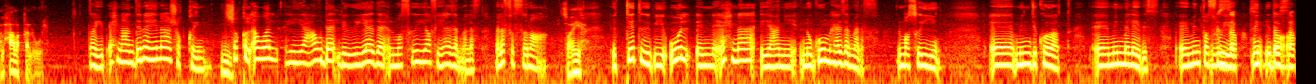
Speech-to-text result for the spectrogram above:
الحلقة الأولى. طيب إحنا عندنا هنا شقين. الشق الأول هي عودة للريادة المصرية في هذا الملف ملف الصناعة. صحيح. التتر بيقول إن إحنا يعني نجوم هذا الملف المصريين. آه، من ديكورات آه، من ملابس آه، من تصوير بالظبط، من إضاءة. بالظبط.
